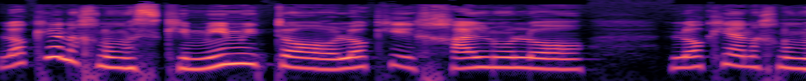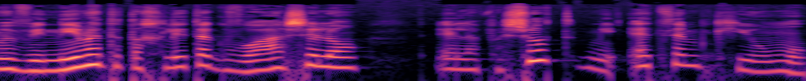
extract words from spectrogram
לא כי אנחנו מסכימים איתו, לא כי ייחלנו לו, לא כי אנחנו מבינים את התכלית הגבוהה שלו, אלא פשוט מעצם קיומו.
